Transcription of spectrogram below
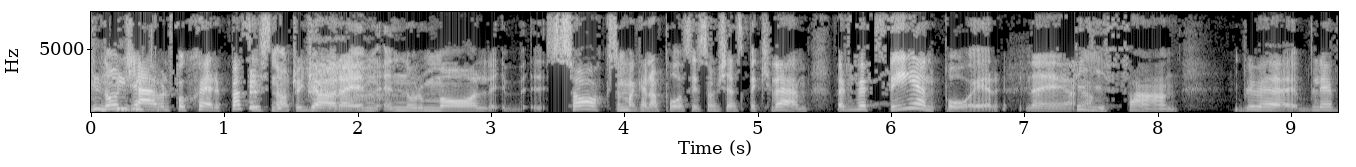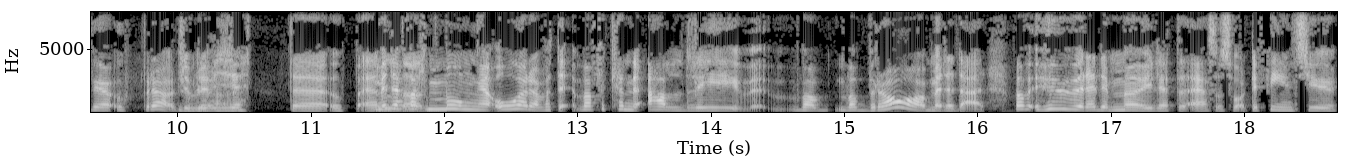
Någon jävel får skärpa sig snart och göra en, en normal eh, sak som man kan ha på sig som känns bekväm. Vad är det för fel på er? Nej, ja. Fy fan. Blev jag, blev jag upprörd? Du blev jätteuppeldad. men det har varit många år av att det, varför kan det aldrig vara vara bra med det där? Varför, hur är det möjligt att det är så svårt? Det finns ju,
